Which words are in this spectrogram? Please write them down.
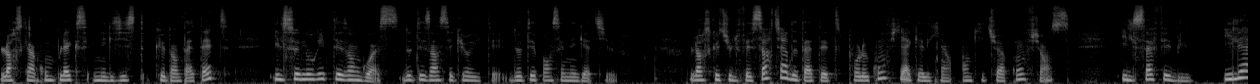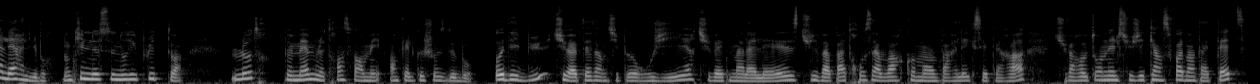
Lorsqu'un complexe n'existe que dans ta tête, il se nourrit de tes angoisses, de tes insécurités, de tes pensées négatives. Lorsque tu le fais sortir de ta tête pour le confier à quelqu'un en qui tu as confiance, il s'affaiblit. Il est à l'air libre, donc il ne se nourrit plus de toi, L'autre peut même le transformer en quelque chose de beau. Au début, tu vas peut-être un petit peu rougir, tu vas être mal à l'aise, tu ne vas pas trop savoir comment en parler, etc. Tu vas retourner le sujet 15 fois dans ta tête,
